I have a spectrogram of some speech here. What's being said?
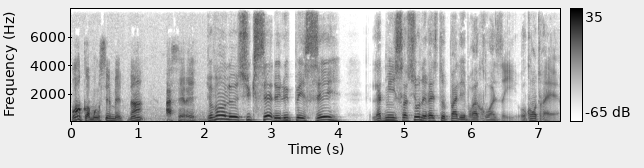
ont commencé maintenant à serrer. Devant le succès de l'UPC, l'administration ne reste pas les bras croisés. Au contraire,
